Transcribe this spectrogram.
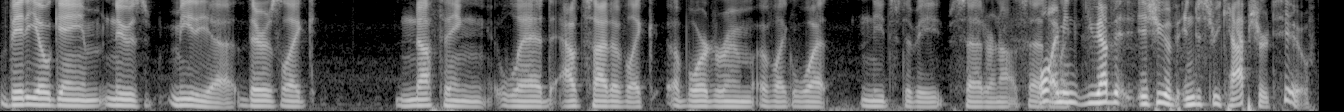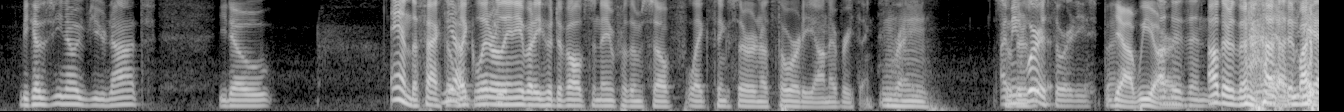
video game news media, there's like nothing led outside of like a boardroom of like what needs to be said or not said. Well, I Like, mean, you have the issue of industry capture too, because you know if you're not, you know, and the fact that yeah, like literally you- anybody who develops a name for themselves like thinks they're an authority on everything. right So i mean we're authorities but Yeah, we are. other than other than us and my yes.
